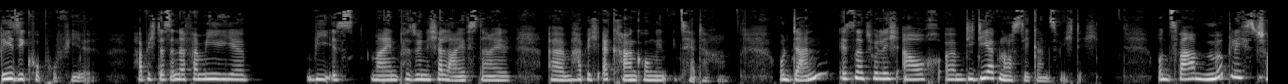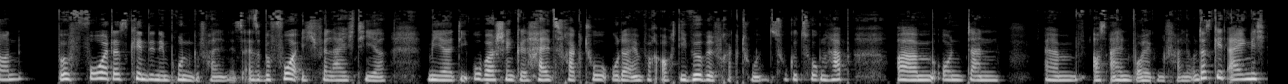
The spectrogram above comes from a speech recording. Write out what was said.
Risikoprofil? Habe ich das in der Familie? Wie ist mein persönlicher Lifestyle, ähm, habe ich Erkrankungen etc. Und dann ist natürlich auch ähm, die Diagnostik ganz wichtig. Und zwar möglichst schon bevor das Kind in den Brunnen gefallen ist. Also bevor ich vielleicht hier mir die Oberschenkel-Halsfraktur oder einfach auch die Wirbelfrakturen zugezogen habe ähm, und dann ähm, aus allen Wolken falle. Und das geht eigentlich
